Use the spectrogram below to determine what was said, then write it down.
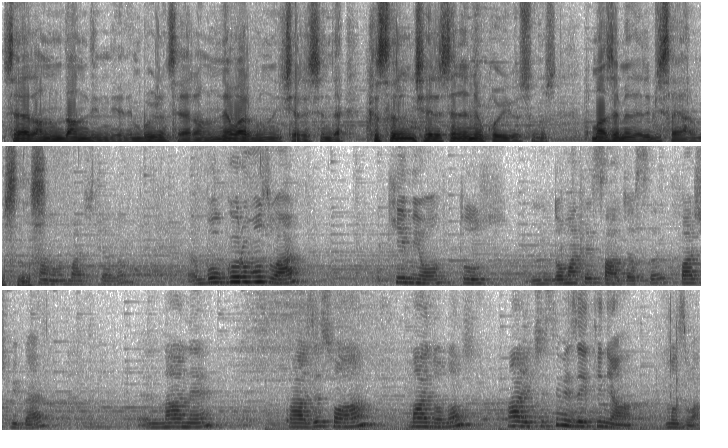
Seher Hanım'dan dinleyelim. Buyurun Seher Hanım, ne var bunun içerisinde? Kısırın içerisine ne koyuyorsunuz? Malzemeleri bir sayar mısınız? Tamam başlayalım. E, Bulgurumuz var. Kimyon, tuz, m, domates salçası, baş biber, e, nane, taze soğan, maydanoz, nar ekşisi ve zeytinyağımız var.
